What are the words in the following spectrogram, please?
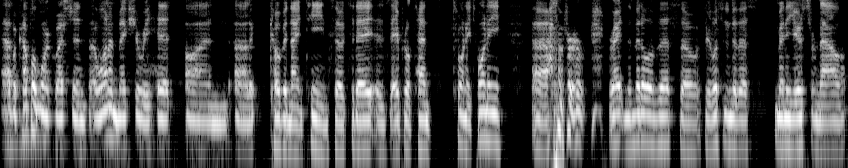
I have a couple more questions. I want to make sure we hit on uh, the COVID 19. So today is April 10th, 2020. Uh, we're right in the middle of this. So if you're listening to this many years from now,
